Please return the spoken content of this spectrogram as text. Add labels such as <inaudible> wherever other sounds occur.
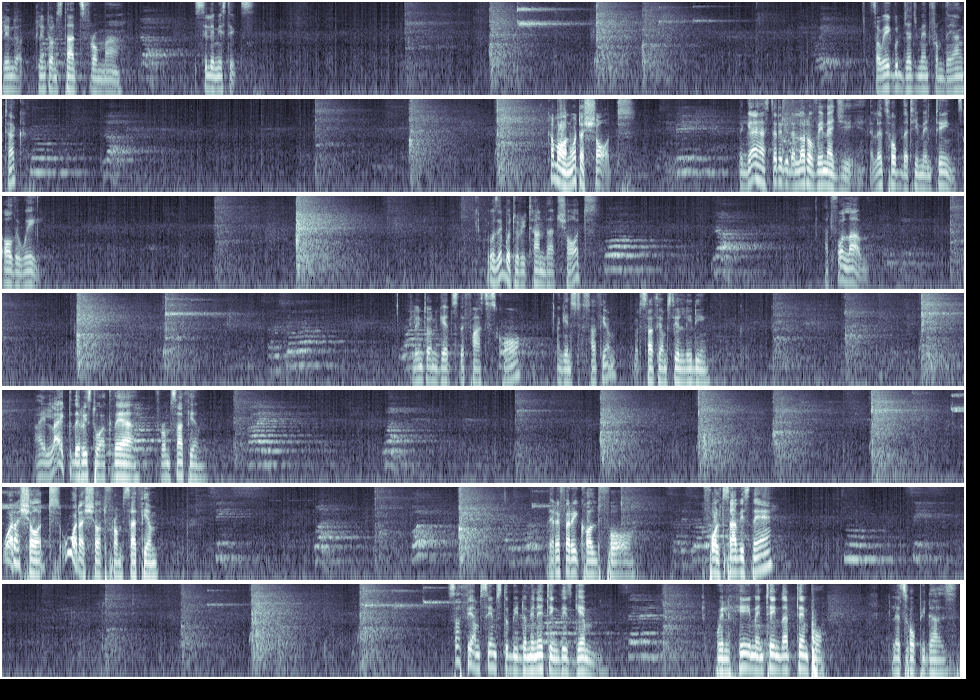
Clinton, Clinton starts from uh, Silly Mystics. It's a very good judgment from the young Turk. Come on, what a shot. The guy has started with a lot of energy. Let's hope that he maintains all the way. Was able to return that shot. At four love. Clinton gets the first score against Sathyam, but Sathyam still leading. I liked the wrist work there from Sathyam. What a shot! What a shot from Sathyam. The referee called for fault service there. Sathyam seems to be dominating this game. Will he maintain that tempo? Let's hope he does.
